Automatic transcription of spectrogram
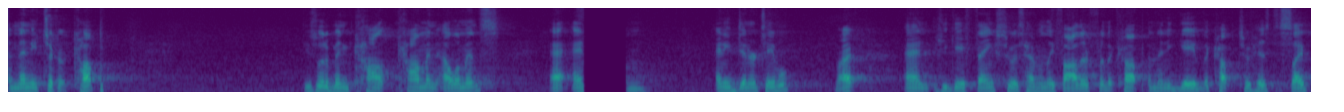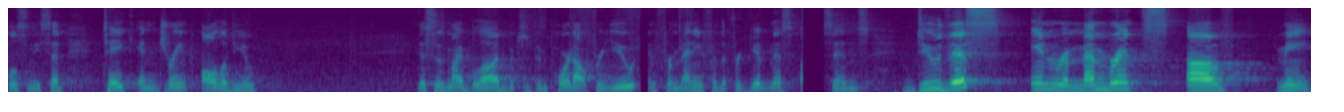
And then he took a cup. These would have been co- common elements at any, um, any dinner table, right? And he gave thanks to his heavenly Father for the cup, and then he gave the cup to his disciples, and he said, Take and drink, all of you. This is my blood, which has been poured out for you and for many for the forgiveness of sins. Do this in remembrance of me.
